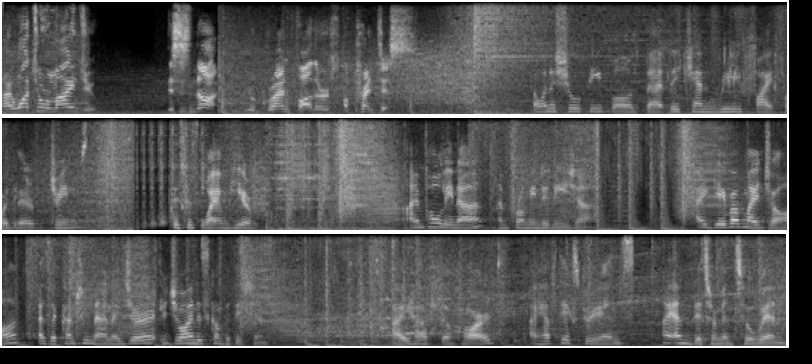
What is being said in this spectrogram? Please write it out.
I want to remind you, This is not your grandfather's apprentice. I want to show people that they can really fight for their dreams. This is why I'm here. I'm Paulina. I'm from Indonesia. I gave up my job as a country manager to join this competition. I have the heart, I have the experience, I am determined to win.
